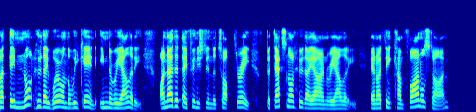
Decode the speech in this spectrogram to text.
But they're not who they were on the weekend in the reality. I know that they finished in the top three, but that's not who they are in reality. And I think come finals time,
